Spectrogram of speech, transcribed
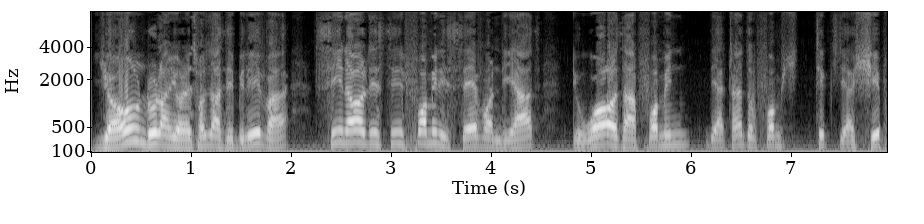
your own role and your responsibility as a believer, seeing all these things forming itself on the earth, the walls are forming, they are trying to form, take their shape,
